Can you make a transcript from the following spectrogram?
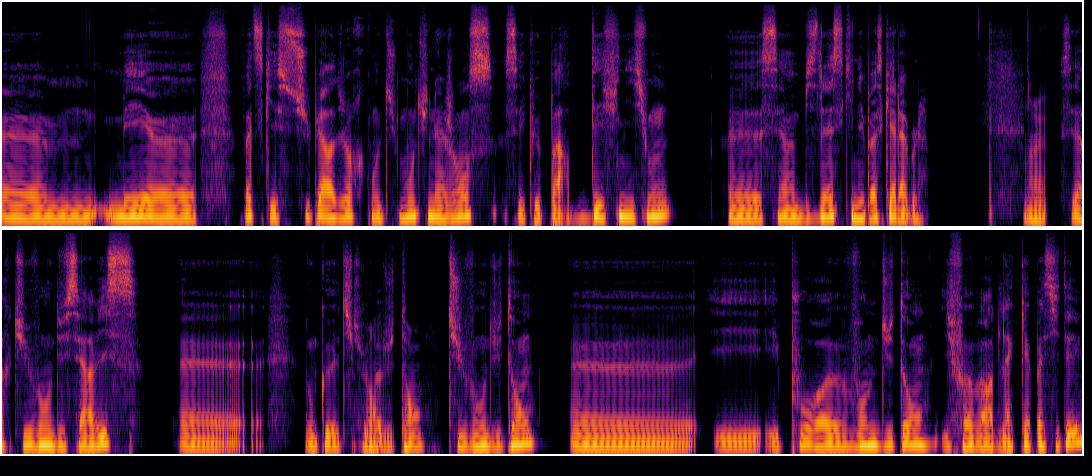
euh, mais euh, en fait, ce qui est super dur quand tu montes une agence, c'est que par définition, euh, c'est un business qui n'est pas scalable. C'est-à-dire que tu vends du service, donc tu, vends du temps. Tu vends du temps, et, pour vendre du temps, il faut avoir de la capacité.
